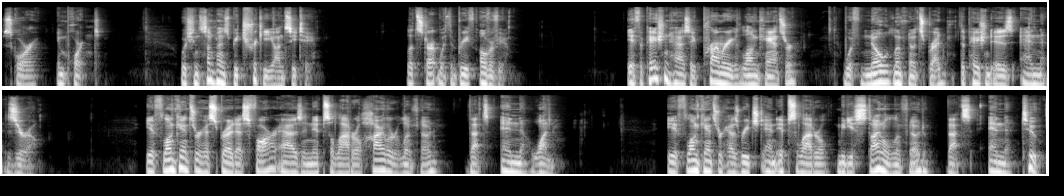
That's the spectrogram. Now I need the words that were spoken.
score important, which can sometimes be tricky on CT. Let's start with a brief overview. If a patient has a primary lung cancer, with no lymph node spread, the patient is N0. If lung cancer has spread as far as an ipsilateral hilar lymph node, that's N1. If lung cancer has reached an ipsilateral mediastinal lymph node, that's N2.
